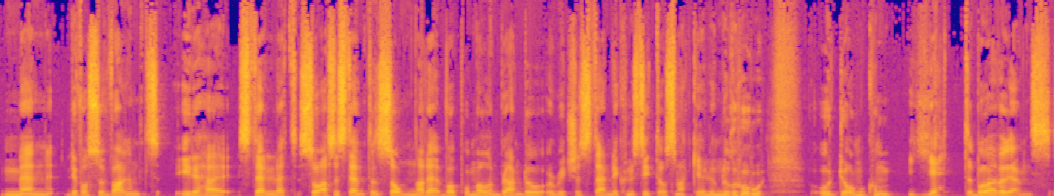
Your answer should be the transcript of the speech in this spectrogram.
Men det var så varmt i det här stället så assistenten somnade var på Marlon Brando och Richard Stanley kunde sitta och snacka i lugn och ro. Och de kom jättebra överens.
